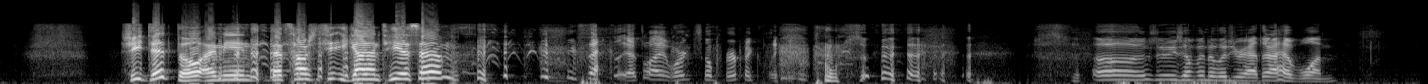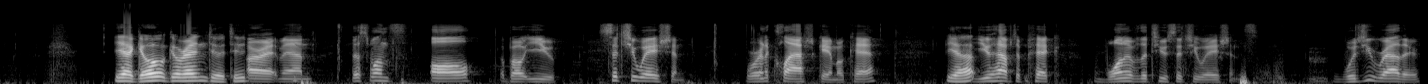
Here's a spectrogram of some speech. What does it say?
she did though. I mean, that's how she, he got on TSM. exactly. That's why it worked so perfectly. Oh, should we jump into Would You Rather? I have one. Yeah, go go right into it, dude. All right, man. This one's all about you. Situation. We're in a clash game, okay? Yeah. You have to pick one of the two situations. Would you rather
